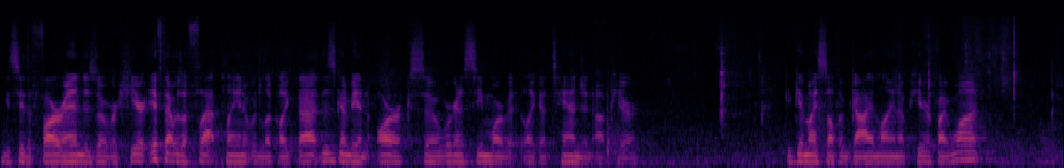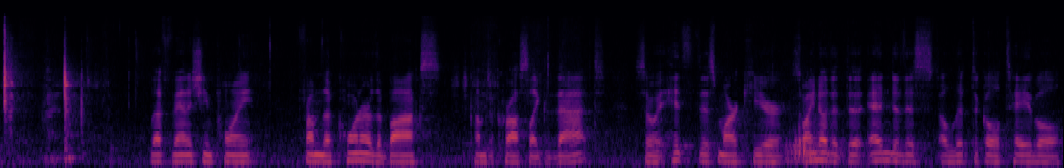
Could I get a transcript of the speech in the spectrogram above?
You can see the far end is over here. If that was a flat plane, it would look like that. This is going to be an arc, so we're going to see more of it like a tangent up here. I could give myself a guideline up here if I want. Left vanishing point from the corner of the box comes across like that. So it hits this mark here. So I know that the end of this elliptical table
